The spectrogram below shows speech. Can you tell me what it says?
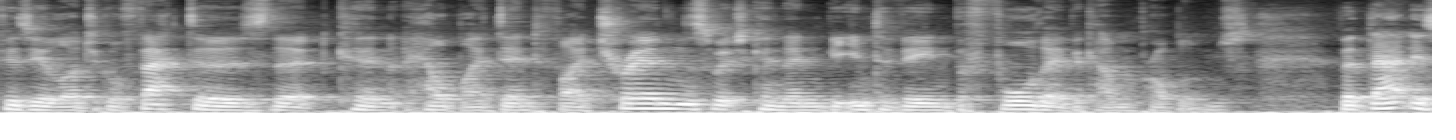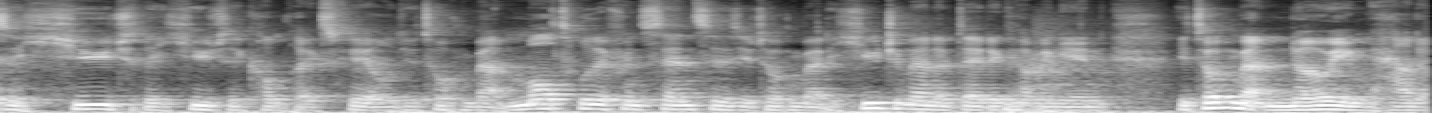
physiological factors that can help identify trends, which can then be intervened before they become problems. But that is a hugely, hugely complex field. You're talking about multiple different sensors, you're talking about a huge amount of data coming in, you're talking about knowing how to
